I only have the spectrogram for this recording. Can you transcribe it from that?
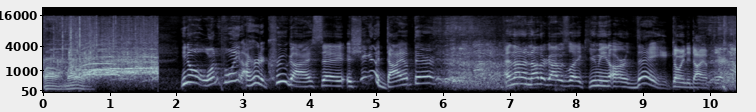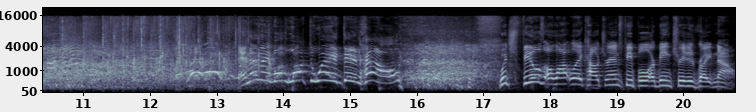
Wow, Molly. You know, at one point, I heard a crew guy say, Is she gonna die up there? and then another guy was like, You mean, are they going to die up there? and then they both walked away and didn't help. Which feels a lot like how trans people are being treated right now.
